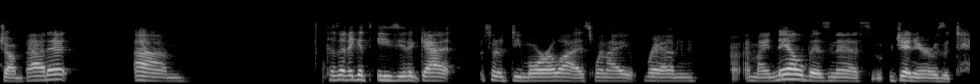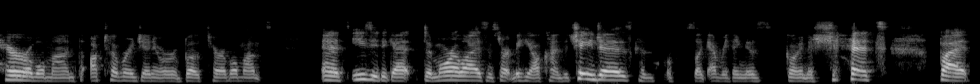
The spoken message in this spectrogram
jump at it. Um, because I think it's easy to get sort of demoralized when I ran uh, my nail business. January was a terrible month. October and January were both terrible months and it's easy to get demoralized and start making all kinds of changes because it's like everything is going to shit but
